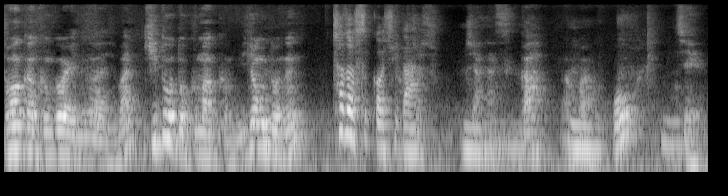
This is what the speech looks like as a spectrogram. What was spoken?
정확한 근거가 있는 건 아니지만 기도도 그만큼 이 정도는 쳐졌을 것이다. 찾아주지 않았을까라고 음. 하고 음. 이제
